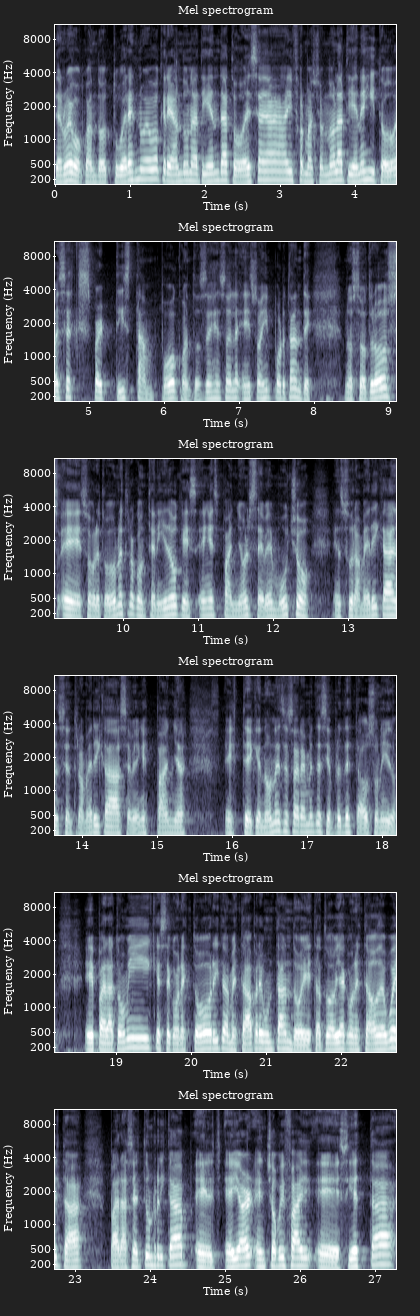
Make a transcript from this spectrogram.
de nuevo, cuando tú eres nuevo creando una tienda, toda esa información no la tienes y todo ese expertise tampoco. Entonces eso, eso es importante. Nosotros, eh, sobre todo nuestro contenido que es en español, se ve mucho en Sudamérica, en Centroamérica, se ve en España este, que no necesariamente siempre es de Estados Unidos. Eh, para Tommy, que se conectó ahorita, me estaba preguntando y está todavía conectado de vuelta, para hacerte un recap, el AR en Shopify eh, sí está,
